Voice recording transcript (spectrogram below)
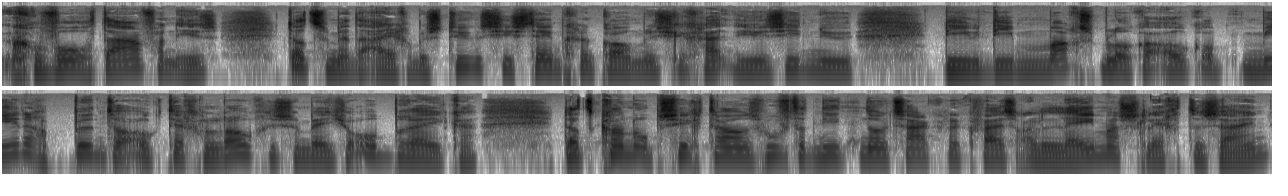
gevolg daarvan is dat ze met een eigen besturingssysteem gaan komen. Dus je, gaat, je ziet nu die, die machtsblokken ook op meerdere punten ook technologisch een beetje opbreken. Dat kan op zich trouwens, hoeft dat niet noodzakelijkwijs alleen maar slecht te zijn.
